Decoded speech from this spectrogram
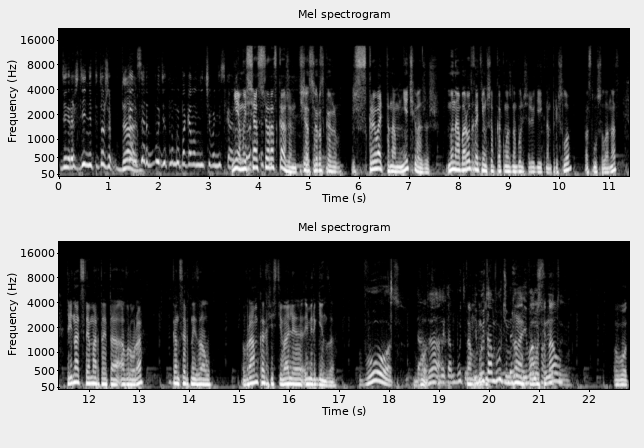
день рождения. Ты тоже Да. концерт будет, но мы пока вам ничего не скажем. Не, мы да? сейчас все расскажем. Сейчас все расскажем. Скрывать-то нам нечего же. ж. Мы наоборот хотим, чтобы как можно больше людей к нам пришло, послушало нас. 13 марта это Аврора, концертный зал, в рамках фестиваля Эмергенза. Вот. Да, Вот. Да. мы там будем. Там И мы будет там будем, Да. да, и вам советую. Вот.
